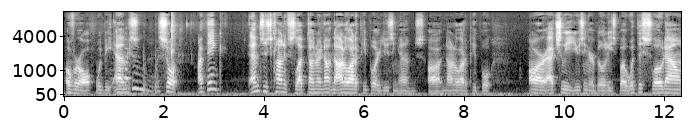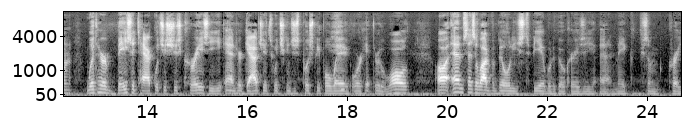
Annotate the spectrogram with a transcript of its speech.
overall would be Emz. So I think Emz is kind of slept on right now. Not a lot of people are using Emz. Uh, not a lot of people are actually using her abilities. But with the slowdown, with her base attack, which is just crazy, and her gadgets, which can just push people away or hit through the wall, uh, Emz has a lot of abilities to be able to go crazy and make some cra-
